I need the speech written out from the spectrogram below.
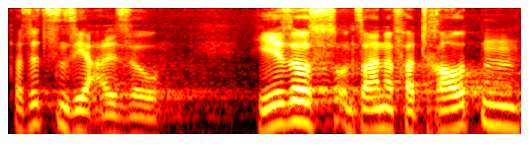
Da sitzen sie also, Jesus und seine Vertrauten,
